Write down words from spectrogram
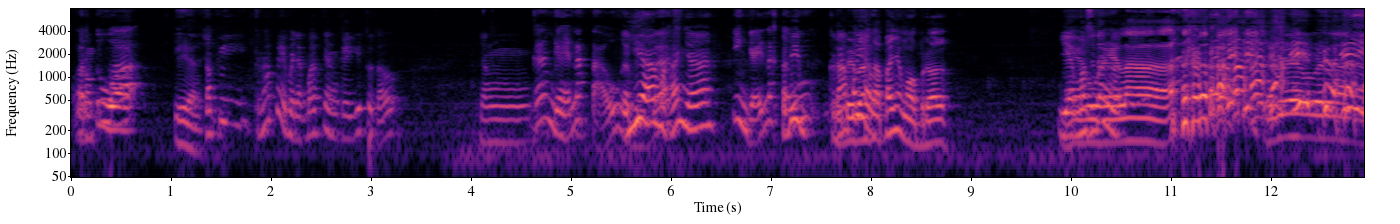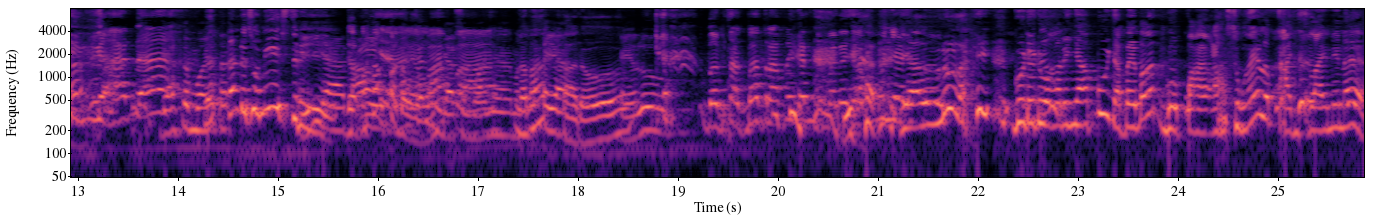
Orang mertua Iya. Tapi kenapa ya banyak banget yang kayak gitu tau? Yang kan nggak enak tahu nggak Iya, bebas. makanya. ih nggak enak Tapi tahu kenapa Bebas ya? apanya ngobrol? Ya maksudnya nggak lah. Ih, nggak ada nggak semuanya. kan ada suami istri. Iya, Gak tahu, apa-apa iya, dong. nggak nggak apa-apa. semuanya. Nggak Maksudnya apa-apa kayak dong. kayak lu bangsat banget Rafli kan gimana Ya, nyapunya ya lu lagi gue udah dua kali nyapu capek banget gue langsung aja lo punchline-in aja.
